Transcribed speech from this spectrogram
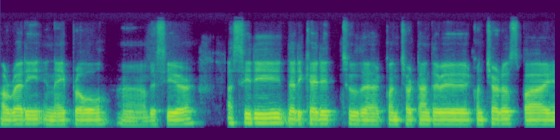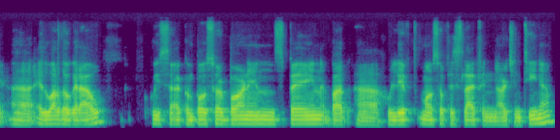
already in April uh, this year a CD dedicated to the concertante concertos by uh, Eduardo Grau, who is a composer born in Spain, but uh, who lived most of his life in Argentina.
